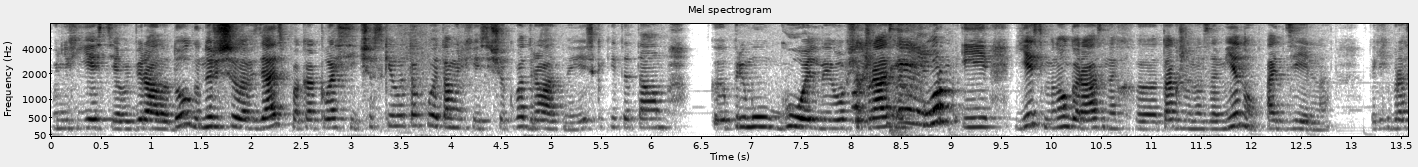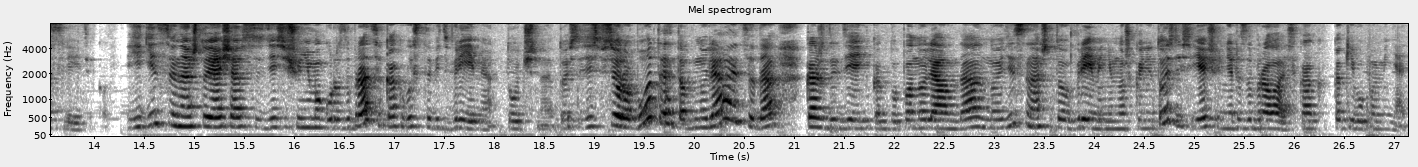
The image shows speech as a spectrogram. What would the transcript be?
у них есть, я выбирала долго, но решила взять пока классический вот такой, там у них есть еще квадратные, есть какие-то там э, прямоугольные, в общем, разных форм, и есть много разных э, также на замену отдельно таких браслетиков. Единственное, что я сейчас здесь еще не могу разобраться, как выставить время точное. То есть здесь все работает, обнуляется, да, каждый день как бы по нулям, да, но единственное, что время немножко не то здесь, я еще не разобралась, как, как его поменять.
